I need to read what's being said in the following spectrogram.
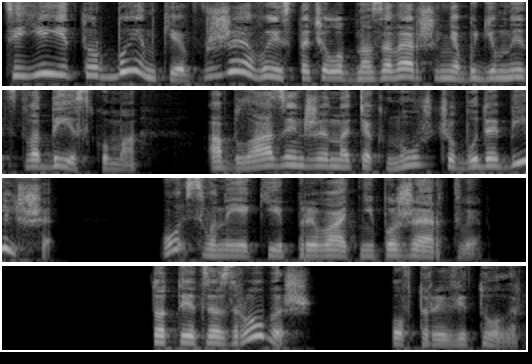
Цієї торбинки вже вистачило б на завершення будівництва дискума, а блазень же натякнув, що буде більше. Ось вони які приватні пожертви. То ти це зробиш? повторив Вітолер.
